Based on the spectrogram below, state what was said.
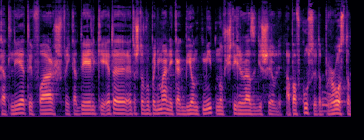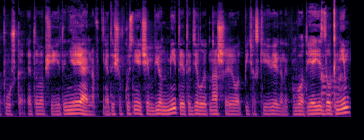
котлеты, фарш, фрикадельки. Это, это чтобы вы понимали, как Beyond Meat, но в 4 раза дешевле. А по вкусу это просто пушка. Это вообще, это нереально. Это еще вкуснее, чем Beyond Meat, и это делают наши вот питерские веганы. Вот, я ездил ага. к ним,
